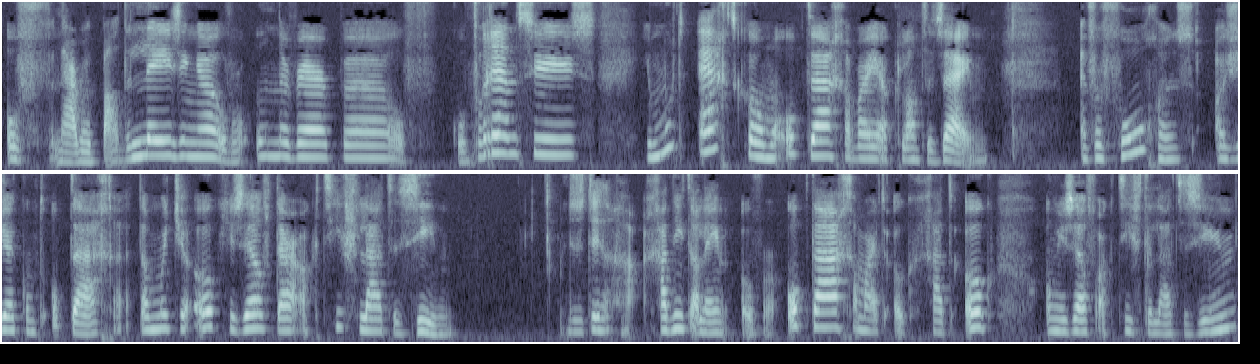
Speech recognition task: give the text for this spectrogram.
Of naar bepaalde lezingen over onderwerpen of conferenties. Je moet echt komen opdagen waar jouw klanten zijn. En vervolgens, als jij komt opdagen, dan moet je ook jezelf daar actief laten zien. Dus dit gaat niet alleen over opdagen, maar het ook, gaat ook om jezelf actief te laten zien.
